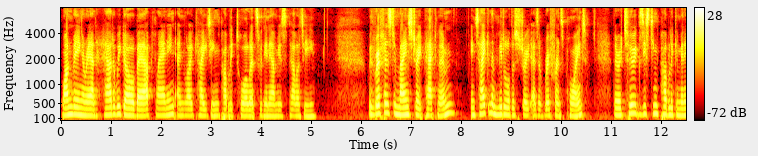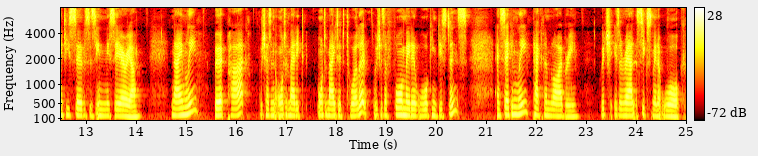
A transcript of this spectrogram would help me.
One being around how do we go about planning and locating public toilets within our municipality. With reference to Main Street, Pakenham, in taking the middle of the street as a reference point, there are two existing public amenity services in this area, namely Bourke Park, which has an automatic automated toilet, which is a four metre walking distance, and secondly, Pakenham Library, which is around a six minute walk.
